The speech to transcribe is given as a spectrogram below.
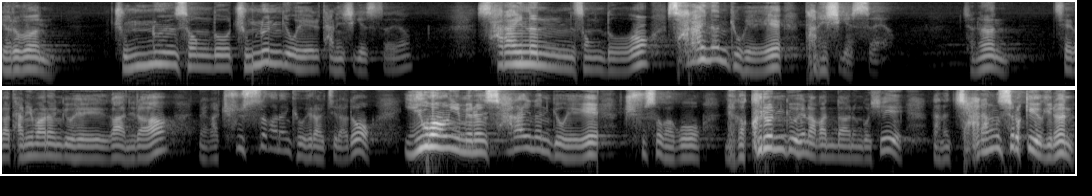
여러분, 죽는 성도, 죽는 교회를 다니시겠어요? 살아있는 성도, 살아있는 교회에 다니시겠어요? 저는 제가 담임하는 교회가 아니라 내가 출석하는 교회랄지라도 이왕이면은 살아있는 교회에 출석하고 내가 그런 교회 나간다는 것이 나는 자랑스럽게 여기는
